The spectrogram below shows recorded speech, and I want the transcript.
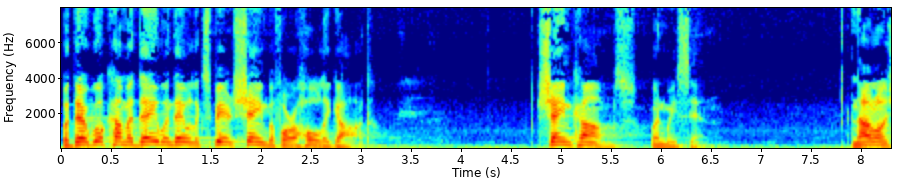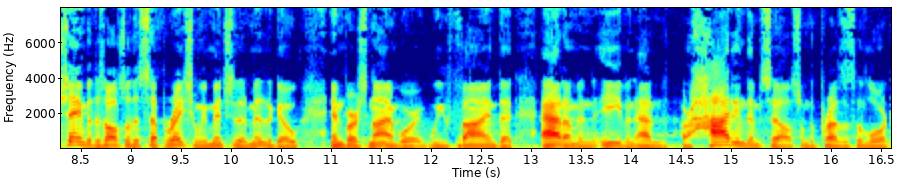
but there will come a day when they will experience shame before a holy God. Shame comes when we sin. Not only shame, but there's also the separation. We mentioned it a minute ago in verse 9, where we find that Adam and Eve and Adam are hiding themselves from the presence of the Lord.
